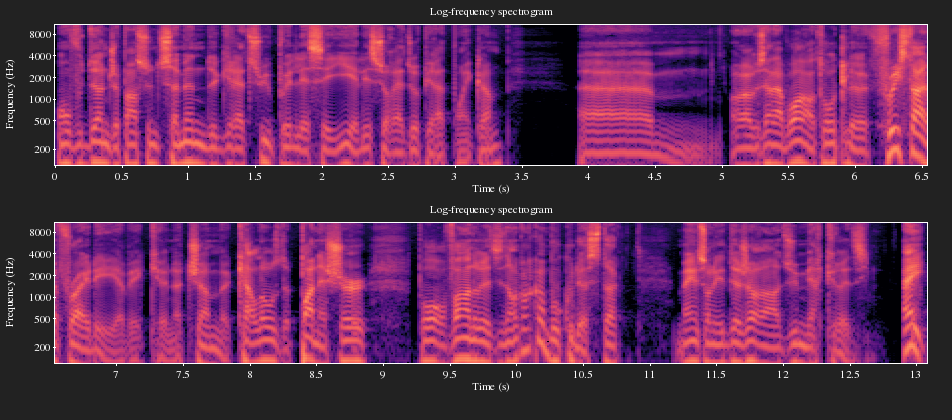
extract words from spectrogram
on vous donne, je pense, une semaine de gratuit. Vous pouvez l'essayer. Allez sur radiopirate.com. Euh, vous allez avoir entre autres le Freestyle Friday avec notre chum Carlos de Punisher pour vendredi. Donc encore beaucoup de stock, même si on est déjà rendu mercredi. Hey!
